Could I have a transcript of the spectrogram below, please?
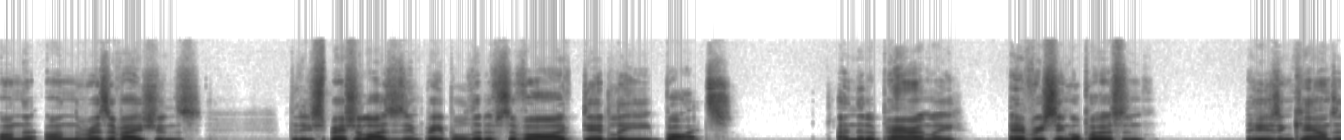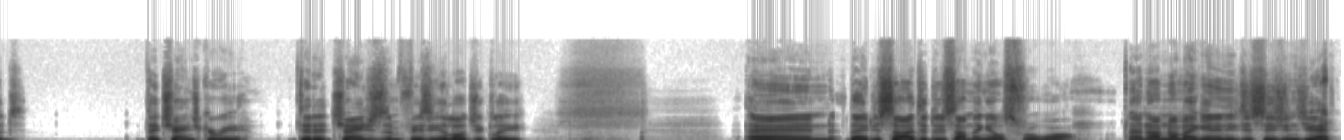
on the on the reservations that he specializes in people that have survived deadly bites, and that apparently every single person he has encountered, they change career. That it changes them physiologically, and they decide to do something else for a while. And I'm not making any decisions yet.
